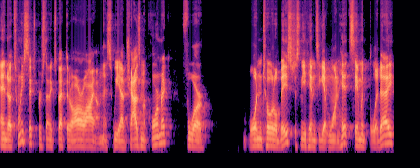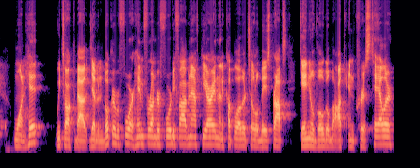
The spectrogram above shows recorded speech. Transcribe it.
and a 26% expected ROI on this. We have Chas McCormick for one total base, just need him to get one hit. Same with Bleday, one hit. We talked about Devin Booker before, him for under 45 and a half PRA, and then a couple other total base props, Daniel Vogelbach and Chris Taylor.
